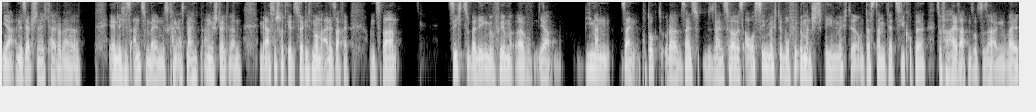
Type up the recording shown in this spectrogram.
ja, eine Selbstständigkeit oder ähnliches anzumelden, das kann erstmal hinten angestellt werden. Im ersten Schritt geht es wirklich nur um eine Sache. Und zwar sich zu überlegen, wofür, äh, ja, wie man sein Produkt oder sein, sein Service aussehen möchte, wofür man stehen möchte und das dann mit der Zielgruppe zu verheiraten sozusagen. Weil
